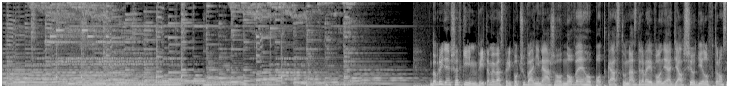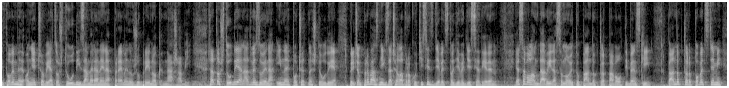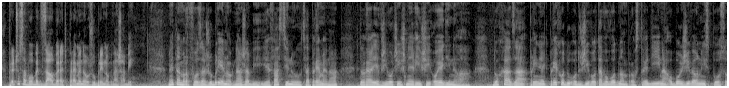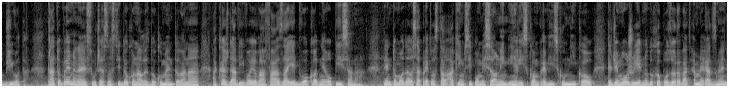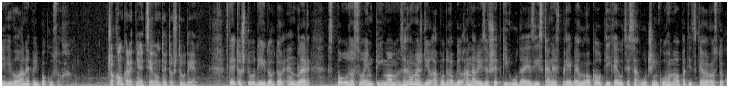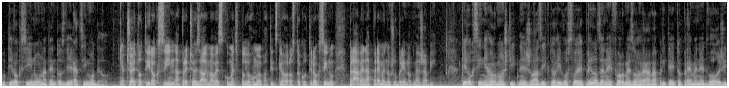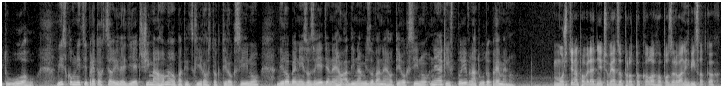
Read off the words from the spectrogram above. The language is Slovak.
Música Dobrý deň všetkým, vítame vás pri počúvaní nášho nového podcastu Na zdravej vlne a ďalšieho dielu, v ktorom si povieme o niečo viac o štúdii zameranej na premenu žubrienok na žaby. Táto štúdia nadvezuje na iné početné štúdie, pričom prvá z nich začala v roku 1991. Ja sa volám David a so mnou je tu pán doktor Pavol Tibenský. Pán doktor, povedzte mi, prečo sa vôbec zaoberať premenou žubrienok na žaby? Metamorfóza žubrienok na žaby je fascinujúca premena, ktorá je v živočíšnej ríši ojedinelá. Dochádza pri nej k prechodu od života vo vodnom prostredí na obojživelný spôsob života. Táto premena je v súčasnosti dokonale zdokumentovaná a každá vývojová fáza je dôkladne opísaná. Tento model sa preto stal akýmsi pomyselným ihriskom pre výskumníkov, keďže môžu jednoducho pozorovať a merať zmeny vyvolané pri pokusoch. Čo konkrétne je cieľom tejto štúdie? V tejto štúdii doktor Endler spolu so svojím tímom zhromaždil a podrobil analýze všetky údaje získané v priebehu rokov týkajúce sa účinku homeopatického roztoku tyroxínu na tento zvierací model. Čo je to tyroxín a prečo je zaujímavé skúmať vplyv homeopatického roztoku tyroxínu práve na premenu žubrienok na žaby? Tyroxín je hormón štítnej žlazy, ktorý vo svojej prirodzenej forme zohráva pri tejto premene dôležitú úlohu. Výskumníci preto chceli vedieť, či má homeopatický roztok tyroxínu vyrobený zo zriedeného a dynamizovaného tyroxínu, nejaký vplyv na túto premenu. Môžete nám povedať niečo viac o protokoloch, o pozorovaných výsledkoch?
